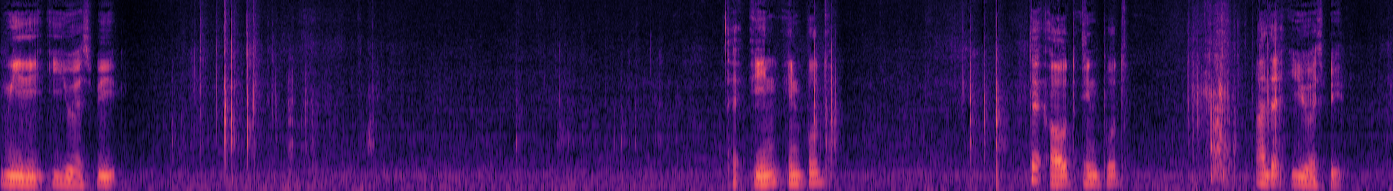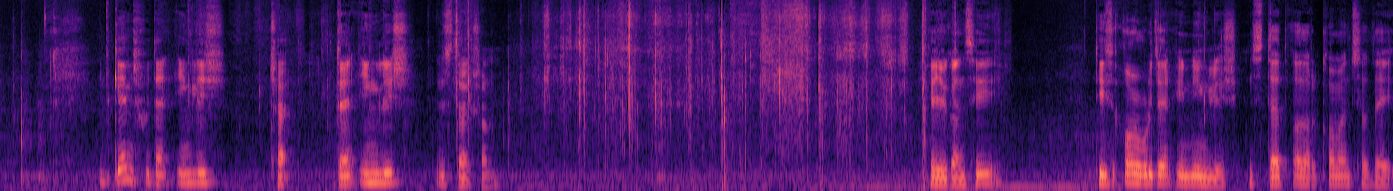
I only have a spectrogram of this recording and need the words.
MIDI USB, the in input, the out input, and the USB. It comes with an English the English instruction. Here you can see this all written in English. Instead, other comments that they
